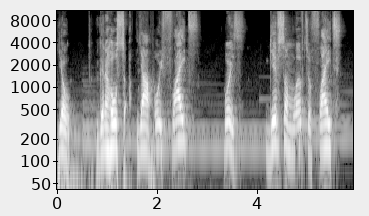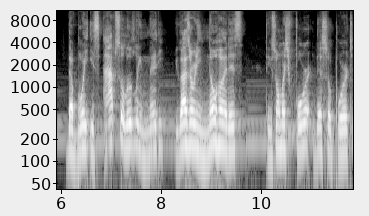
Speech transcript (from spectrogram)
Yo, we're gonna host, yeah, boy, flights. Boys, give some love to flights. The boy is absolutely nutty. You guys already know how it is. Thank you so much for the support.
